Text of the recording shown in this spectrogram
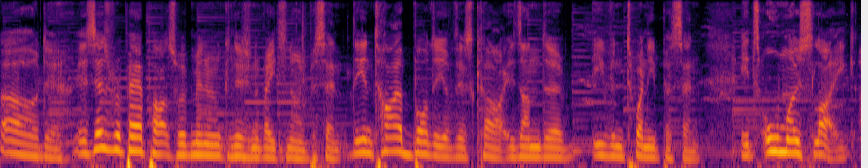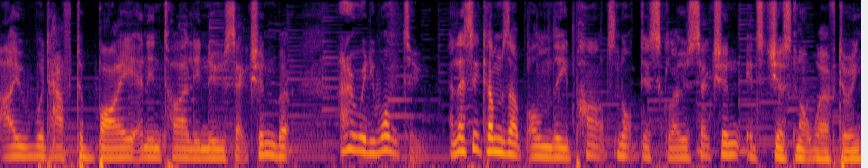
Oh dear. It says repair parts with minimum condition of 89%. The entire body of this car is under even 20%. It's almost like I would have to buy an entirely new section, but I don't really want to. Unless it comes up on the parts not disclosed section, it's just not worth doing.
